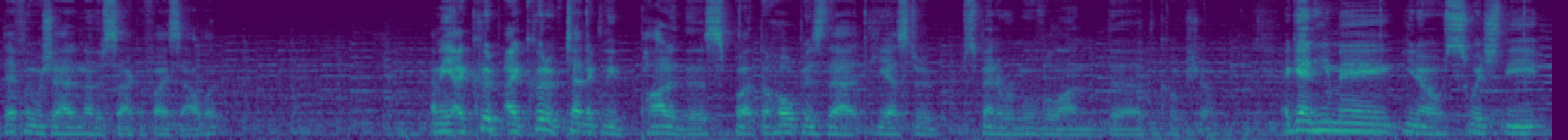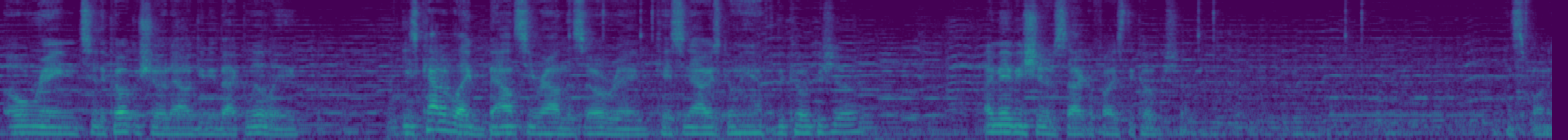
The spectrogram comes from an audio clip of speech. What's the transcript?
Definitely wish I had another sacrifice outlet. I mean, I could I could have technically potted this, but the hope is that he has to spend a removal on the, the Show. Again, he may, you know, switch the O-ring to the Kokusho now and give me back Lily. He's kind of like bouncing around this O-ring. Okay, so now he's going after the Kokusho. I maybe should have sacrificed the Kokusho. That's funny.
